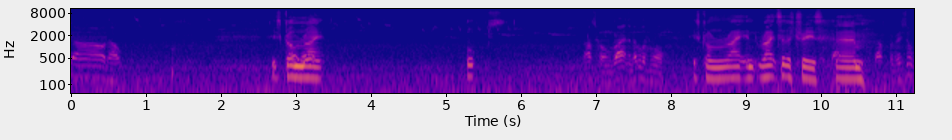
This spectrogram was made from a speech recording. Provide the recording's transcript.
No, no. It's gone right. Oops. That's gone right in the middle of them all. It's gone right in, right to the trees. Um, That's provisional.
